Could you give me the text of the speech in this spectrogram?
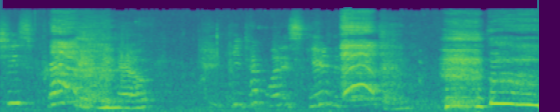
She's pregnant, you know. You don't want to scare the children.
